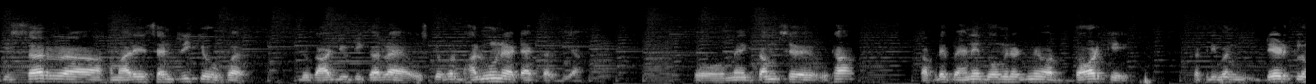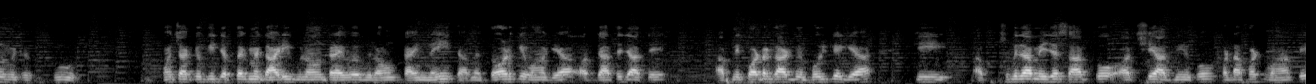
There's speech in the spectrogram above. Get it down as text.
कि, सर हमारे सेंट्री के ऊपर जो गार्ड ड्यूटी कर रहा है, उसके ऊपर भालुओं ने अटैक कर दिया। तो मैं एकदम से उठा, कपड़े पहने दो मिनट में और दौड़ के तकरीबन डेढ़ किलोमीटर दूर पहुँचा, क्योंकि जब तक मैं गाड़ी बुलाऊं ड्राइवर बुलाऊं टाइम नहीं था। मैं दौड़ के वहाँ गया और जाते जाते अपने क्वार्टर गार्ड में बोल के गया कि अब सुविधा मेजर साहब को और छह आदमियों को फटाफट वहाँ पे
